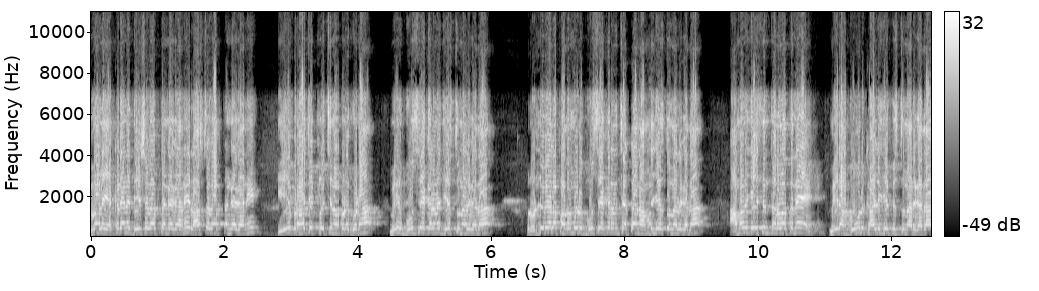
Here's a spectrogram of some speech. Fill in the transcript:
ఇవాళ ఎక్కడైనా దేశవ్యాప్తంగా కానీ రాష్ట్ర వ్యాప్తంగా కానీ ఏ ప్రాజెక్టులు వచ్చినప్పుడు కూడా మీరు భూసేకరణ చేస్తున్నారు కదా. రెండు వేల పదమూడు భూసేకరణ చట్టాన్ని అమలు చేస్తున్నారు కదా. అమలు చేసిన తర్వాతనే మీరు ఆ భూములు ఖాళీ చేపిస్తున్నారు కదా.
